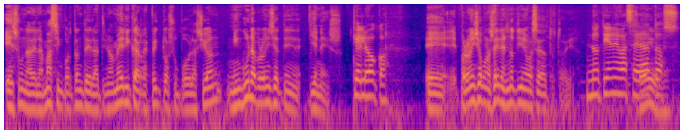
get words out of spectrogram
Es una de las más importantes de Latinoamérica respecto a su población. Ninguna provincia tiene, tiene eso. Qué loco. Eh, provincia de Buenos Aires no tiene base de datos todavía. No tiene base de datos.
